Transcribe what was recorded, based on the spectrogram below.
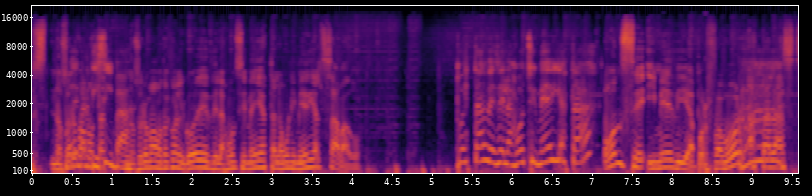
Pues, Nosotros Gode vamos, estar, participa. nosotros vamos a estar con el GODE desde las once y media hasta las una y media el sábado. Tú estás desde las ocho y media hasta. Once y media, por favor, Ah. hasta las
